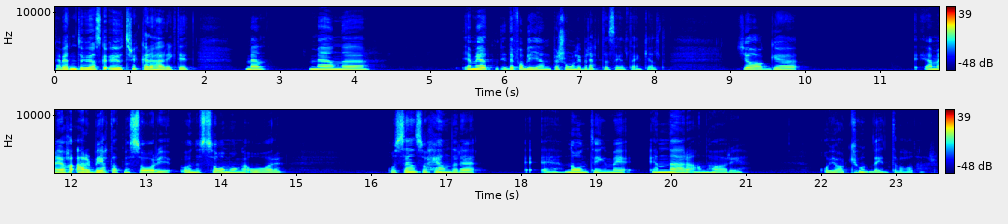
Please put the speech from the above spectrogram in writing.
jag vet inte hur jag ska uttrycka det här riktigt. Men, men, eh, ja, men det får bli en personlig berättelse helt enkelt. Jag, eh, ja, men jag har arbetat med sorg under så många år. Och sen så hände det eh, någonting med en nära anhörig. Och jag kunde inte vara där.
